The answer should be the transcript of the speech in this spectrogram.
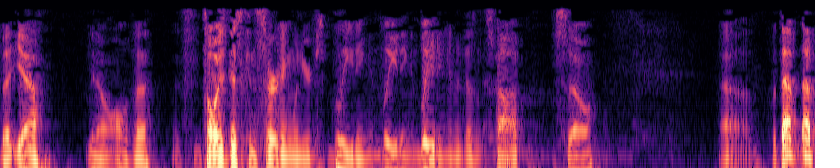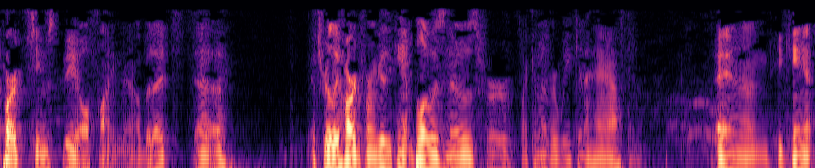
but yeah, you know, all the it's, it's always disconcerting when you're just bleeding and bleeding and bleeding and it doesn't stop. So uh, but that that part seems to be all fine now, but it's uh it's really hard for him because he can't blow his nose for like another week and a half. And he can't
